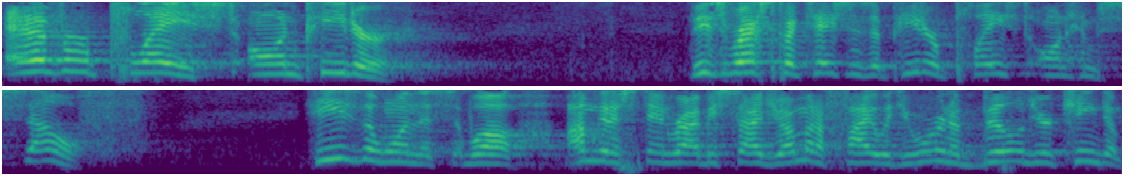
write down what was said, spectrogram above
ever placed on Peter. These were expectations that Peter placed on himself. He's the one that said, Well, I'm going to stand right beside you. I'm going to fight with you. We're going to build your kingdom.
